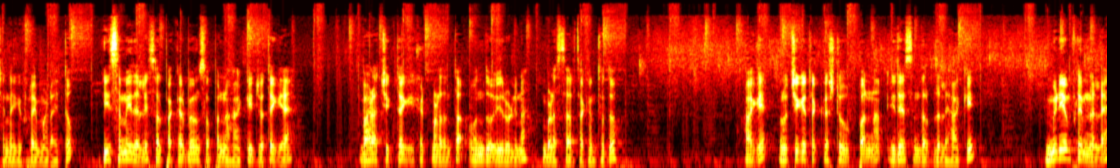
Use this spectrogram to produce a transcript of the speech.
ಚೆನ್ನಾಗಿ ಫ್ರೈ ಮಾಡಾಯಿತು. ಈ ಸಮಯದಲ್ಲಿ ಸ್ವಲ್ಪ ಕರ್ಬೇವಿನ ಸೊಪ್ಪನ್ನು ಹಾಕಿ ಜೊತೆಗೆ ಬಹಳ ಚಿಕ್ಕದಾಗಿ ಕಟ್ ಮಾಡಿದಂಥ ಒಂದು ಈರುಳ್ಳಿನ ಬಳಸ್ತಾ ಇರ್ತಕ್ಕಂಥದ್ದು. ಹಾಗೆ ರುಚಿಗೆ ತಕ್ಕಷ್ಟು ಉಪ್ಪನ್ನು ಇದೇ ಸಂದರ್ಭದಲ್ಲಿ ಹಾಕಿ ಮೀಡಿಯಂ ಫ್ಲೇಮ್ನಲ್ಲೇ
